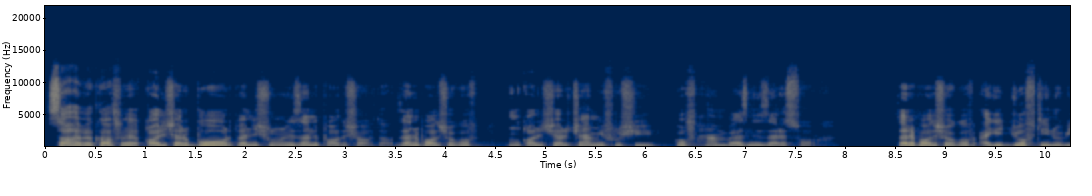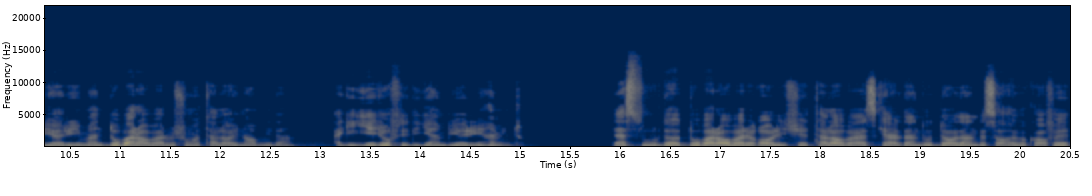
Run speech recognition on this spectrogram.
صاحب کافه قالیچه رو برد و نشون زن پادشاه داد. زن پادشاه گفت این قالیچه رو چند میفروشی؟ گفت هم وزن زر سرخ. زن پادشاه گفت اگه جفت اینو بیاری من دو برابر به شما طلای ناب میدم. اگه یه جفت دیگه هم بیاری همینطور. دستور داد دو برابر قالیچه طلا بس کردند و دادند به صاحب کافه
